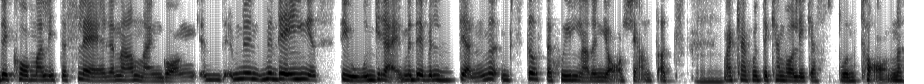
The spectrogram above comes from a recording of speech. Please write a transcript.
det komma lite fler en annan gång. Men, men det är ingen stor grej, men det är väl den största skillnaden jag har känt, att mm. man kanske inte kan vara lika spontan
